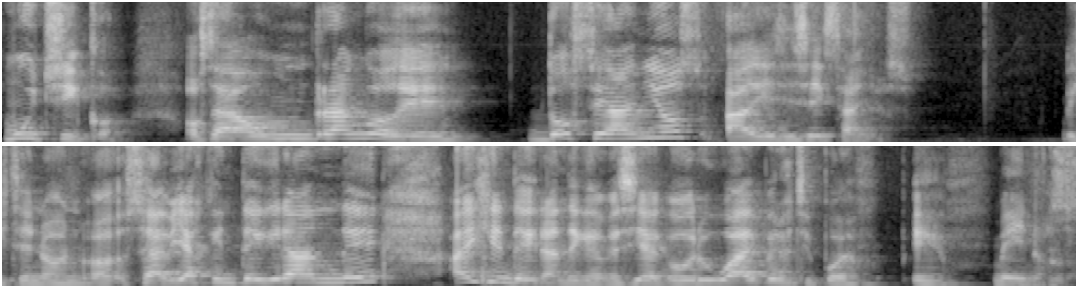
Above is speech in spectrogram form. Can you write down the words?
muy chico. O sea, un rango de 12 años a 16 años. ¿Viste? No, no- o sea, había gente grande. Hay gente grande que me decía que Uruguay, pero es tipo, es, es menos. Claro.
